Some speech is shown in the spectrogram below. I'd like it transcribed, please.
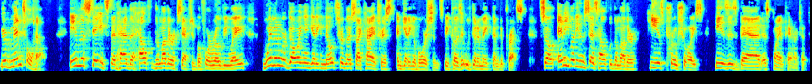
Your mental health. In the states that had the health of the mother exception before Roe v. Wade, women were going and getting notes from their psychiatrists and getting abortions because it was going to make them depressed. So anybody who says health of the mother, he is pro-choice. He is as bad as Planned Parenthood.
